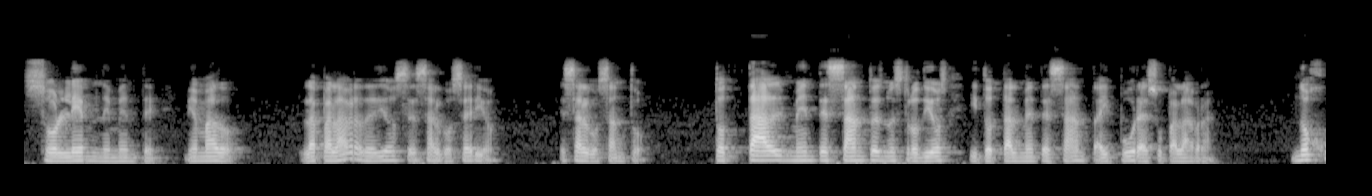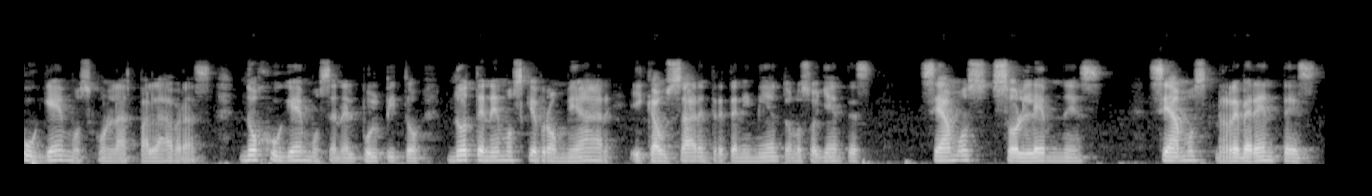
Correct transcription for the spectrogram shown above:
solemnemente. Mi amado, la palabra de Dios es algo serio, es algo santo. Totalmente santo es nuestro Dios y totalmente santa y pura es su palabra. No juguemos con las palabras, no juguemos en el púlpito, no tenemos que bromear y causar entretenimiento en los oyentes. Seamos solemnes, seamos reverentes,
